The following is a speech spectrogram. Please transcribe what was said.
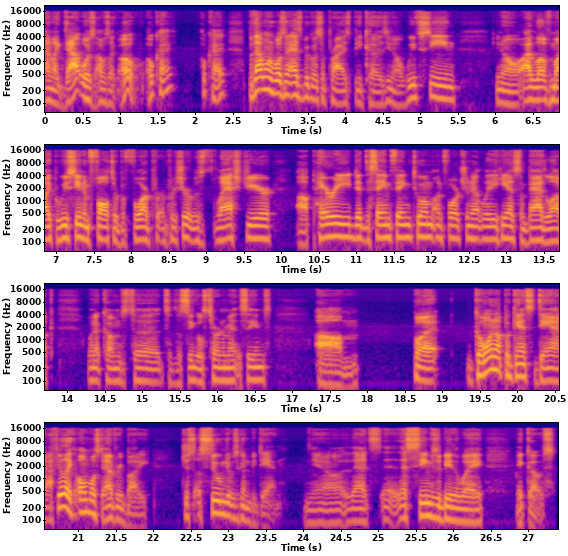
and like that was, I was like, oh, okay. Okay. But that one wasn't as big of a surprise because, you know, we've seen, you know, I love Mike, but we've seen him falter before. I'm pretty sure it was last year. Uh, Perry did the same thing to him, unfortunately. He has some bad luck when it comes to, to the singles tournament, it seems. Um, but going up against Dan, I feel like almost everybody just assumed it was going to be Dan. You know, that's that seems to be the way it goes.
